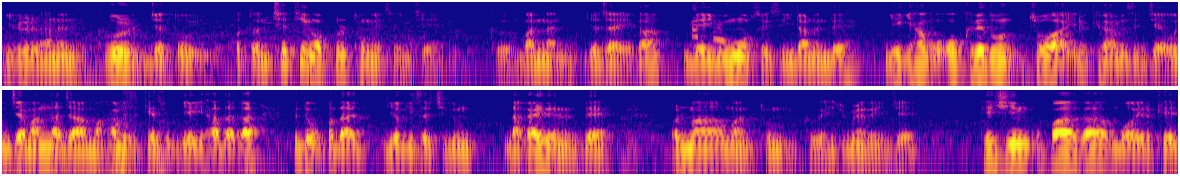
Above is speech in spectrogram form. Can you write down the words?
일을 하는 그걸 이제 또 어떤 채팅 어플 통해서 이제 그 만난 여자애가 내 유흥업소에서 일하는데 얘기하고 어 그래도 좋아 이렇게 하면서 이제 언제 만나자 막 하면서 계속 얘기하다가 근데 오빠 나 여기서 지금 나가야 되는데 얼마만 좀 그거 해주면 이제 대신 오빠가 뭐 이렇게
